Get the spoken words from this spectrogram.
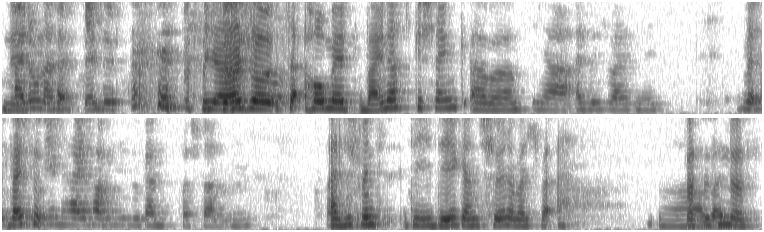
I Nee. don't understand it. Was ist ja, das? also Homemade Weihnachtsgeschenk, aber ja, also ich weiß nicht. den, weißt den, du- Den Hype habe ich nicht so ganz verstanden. Also ich finde die Idee ganz schön, aber ich weiß. Was ist denn das?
